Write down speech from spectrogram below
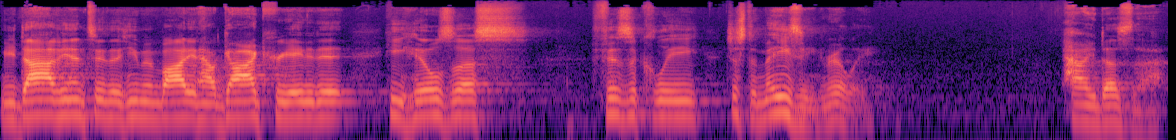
you dive into the human body and how God created it, He heals us physically. Just amazing, really, how He does that.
